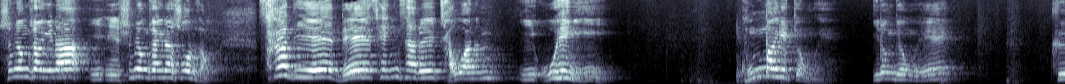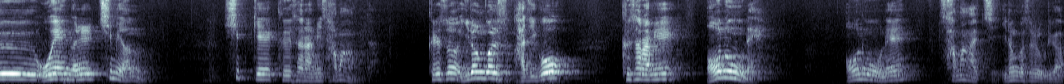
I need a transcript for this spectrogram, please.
수명성이나 이, 이 수명성이나 수원성 사주의 내 생사를 좌우하는 이 오행이 공망일 경우에 이런 경우에 그 오행을 치면 쉽게 그 사람이 사망합니다. 그래서 이런 걸 가지고 그 사람이 어느 운에 어느 운에 사망할지 이런 것을 우리가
